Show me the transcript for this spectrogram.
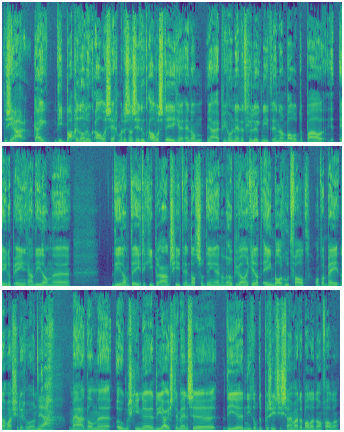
Dus ja, kijk, die pakken dan ook alles, zeg maar. Dus dan zit ook alles tegen. En dan ja, heb je gewoon net het geluk niet. En dan bal op de paal, één op één gaan die dan, eh, die dan tegen de keeper aanschiet en dat soort dingen. En dan hoop je wel een keer dat één bal goed valt. Want dan, ben je, dan was je er gewoon. ja. Maar ja, dan eh, ook misschien de juiste mensen die niet op de posities zijn waar de ballen dan vallen.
